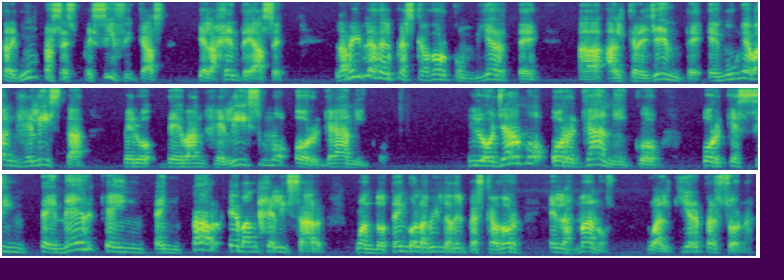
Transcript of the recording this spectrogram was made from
preguntas específicas que la gente hace. La Biblia del pescador convierte al creyente en un evangelista pero de evangelismo orgánico. Y lo llamo orgánico porque sin tener que intentar evangelizar, cuando tengo la Biblia del pescador en las manos, cualquier persona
